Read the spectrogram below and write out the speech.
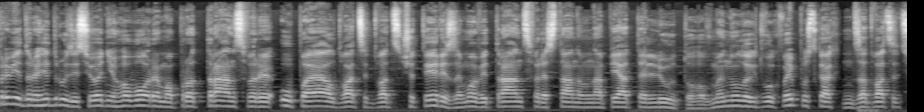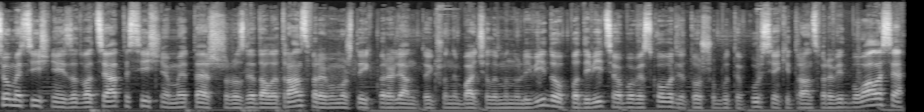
Всім привіт, дорогі друзі! Сьогодні говоримо про трансфери УПЛ 2024, зимові трансфери станом на 5 лютого. В минулих двох випусках за 27 січня і за 20 січня ми теж розглядали трансфери. Ви можете їх переглянути, якщо не бачили минулі відео. Подивіться обов'язково для того, щоб бути в курсі, які трансфери відбувалися.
